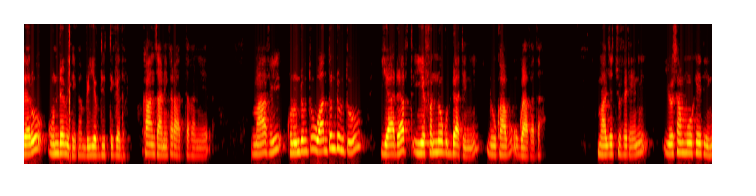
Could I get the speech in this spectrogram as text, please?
Garuu hunda miti kan biyya abdiitti gale. Kaan isaanii karaa itti hafanidha. Maafi kun hundumtuu wanti hundumtuu yaadaaf xiyyeeffannoo guddaatiin duukaa bu'u gaafata. Maal jechuu fedheen yoo sammuu keetiin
